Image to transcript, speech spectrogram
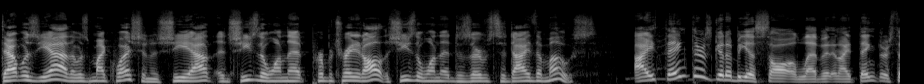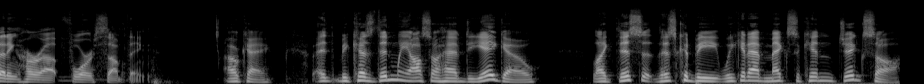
That was yeah, that was my question. Is she out? And she's the one that perpetrated all. She's the one that deserves to die the most. I think there's going to be a Saw 11, and I think they're setting her up for something. Okay, it, because then we also have Diego. Like this, this could be. We could have Mexican Jigsaw.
